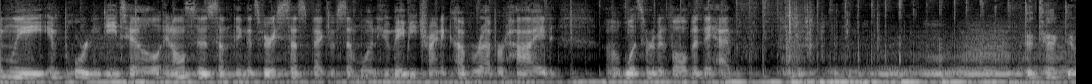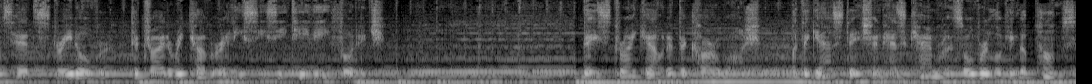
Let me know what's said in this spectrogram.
extremely important detail and also something that's very suspect of someone who may be trying to cover up or hide uh, what sort of involvement they had. Detectives head straight over to try to recover any CCTV footage. They strike out at the car wash, but the gas station has cameras overlooking the pumps.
